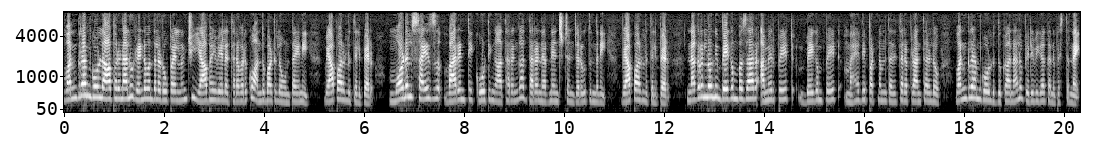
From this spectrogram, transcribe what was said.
వన్ గ్రామ్ గోల్డ్ ఆభరణాలు రెండు వందల రూపాయల నుంచి యాభై వేల ధర వరకు అందుబాటులో ఉంటాయని వ్యాపారులు తెలిపారు. మోడల్ సైజ్ వారంటీ కోటింగ్ ఆధారంగా ధర నిర్ణయించడం జరుగుతుందని వ్యాపారులు తెలిపారు. నగరంలోని బేగం బజార్ అమీర్పేట్ బేగంపేట్ మెహదీపట్నం తదితర ప్రాంతాలలో వన్ గ్రామ్ గోల్డ్ దుకాణాలు విరివిగా కనిపిస్తున్నాయి.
